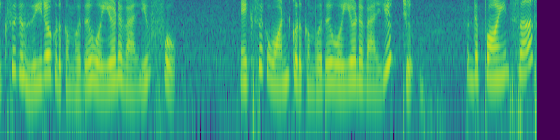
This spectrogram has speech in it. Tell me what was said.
எக்ஸுக்கு ஜீரோ கொடுக்கும்போது ஒய்யோட வேல்யூ ஃபோர் எக்ஸுக்கு ஒன் கொடுக்கும்போது ஒய்யோட வேல்யூ டூ ஸோ இந்த points are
